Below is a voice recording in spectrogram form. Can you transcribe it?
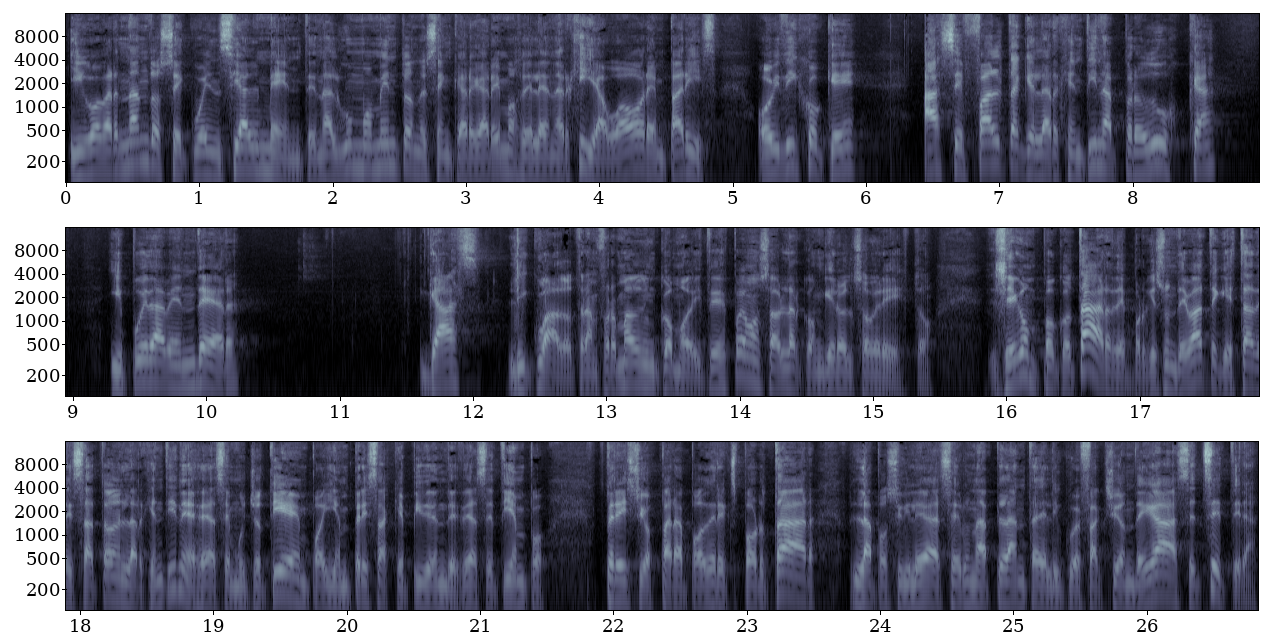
y gobernando secuencialmente. En algún momento nos encargaremos de la energía, o ahora en París. Hoy dijo que hace falta que la Argentina produzca y pueda vender gas licuado, transformado en commodity. Después vamos a hablar con Gerol sobre esto. Llega un poco tarde porque es un debate que está desatado en la Argentina desde hace mucho tiempo. Hay empresas que piden desde hace tiempo precios para poder exportar, la posibilidad de hacer una planta de licuefacción de gas, etcétera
